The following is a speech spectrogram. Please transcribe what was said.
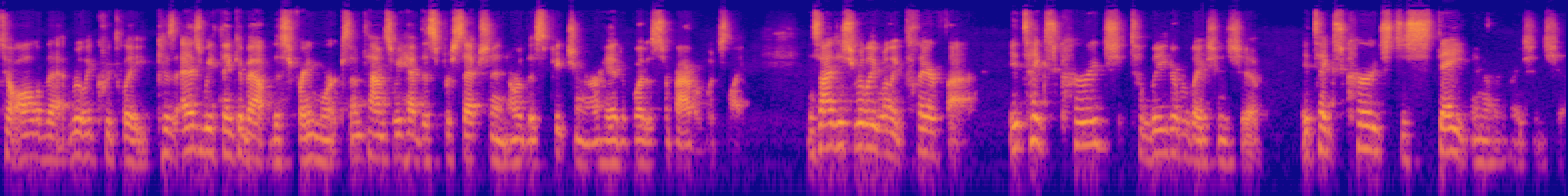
to all of that really quickly because as we think about this framework, sometimes we have this perception or this picture in our head of what a survivor looks like. And so I just really want to clarify it takes courage to lead a relationship, it takes courage to stay in a relationship.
